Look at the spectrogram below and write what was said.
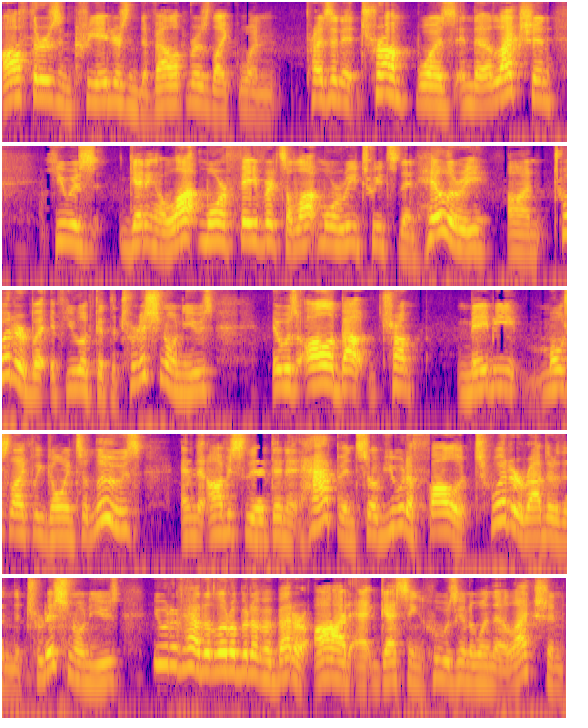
authors and creators and developers like when President Trump was in the election, he was getting a lot more favorites, a lot more retweets than Hillary on Twitter. But if you looked at the traditional news, it was all about Trump maybe most likely going to lose. And obviously that didn't happen. So if you would have followed Twitter rather than the traditional news, you would have had a little bit of a better odd at guessing who was going to win the election.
